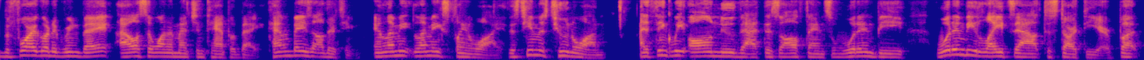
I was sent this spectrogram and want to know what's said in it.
Before I go to Green Bay, I also want to mention Tampa Bay. Tampa Bay is the other team, and let me let me explain why. This team is two and one. I think we all knew that this offense wouldn't be wouldn't be lights out to start the year, but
